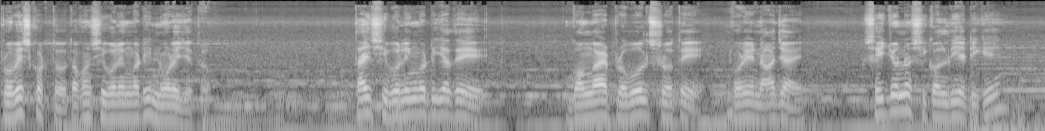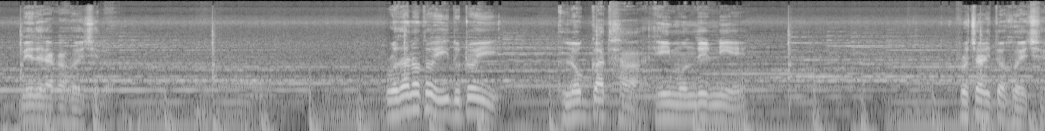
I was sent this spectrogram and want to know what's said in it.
প্রবেশ করত, তখন শিবলিঙ্গটি নড়ে যেত। তাই শিবলিঙ্গটি যাতে গঙ্গার প্রবল স্রোতে নড়ে না যায়, সেই জন্য শিকল দিয়ে এটিকে বেঁধে রাখা হয়েছিল। প্রধানত এই দুটোই লোকগাথা এই মন্দির নিয়ে প্রচারিত হয়েছে।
